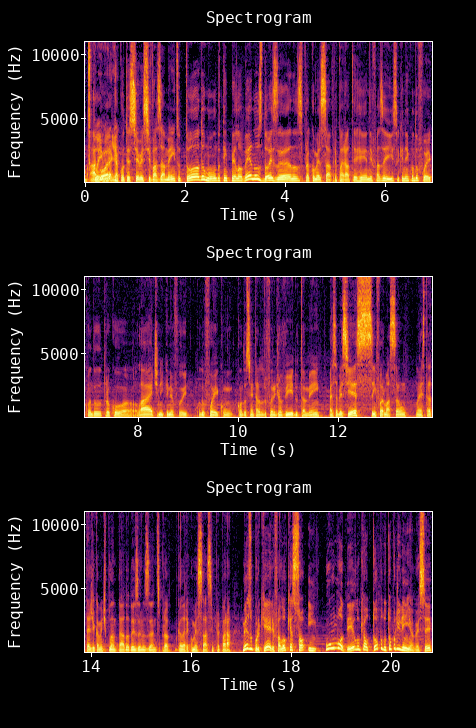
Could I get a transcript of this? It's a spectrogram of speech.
agora aqui. que aconteceu esse vazamento, todo mundo tem pelo menos dois anos pra começar a preparar o terreno e fazer isso, que nem quando foi, quando trocou o Lightning, que nem foi quando foi com quando você entrada do fone de ouvido também. Vai saber se essa informação não é estrategicamente plantada dois anos antes pra galera começar a se preparar. Mesmo porque ele falou que é só em um modelo que é o topo do topo de linha. Vai ser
